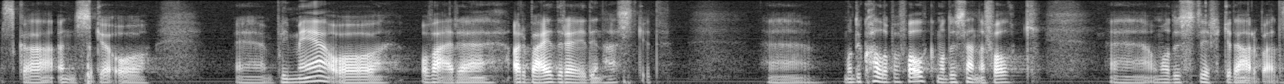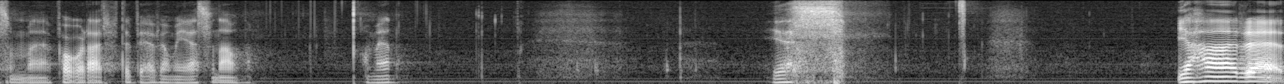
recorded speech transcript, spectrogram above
skal ønske å bli med og, og være arbeidere i din høst, Gud. Må du kalle på folk, må du sende folk. Eh, og må du styrke det arbeidet som eh, pågår der. Det ber vi om i Jesu navn. Amen. Yes. Jeg har, eh,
